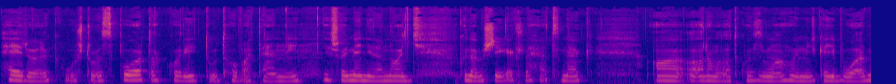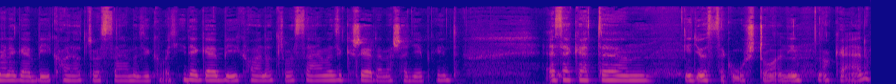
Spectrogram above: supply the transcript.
helyről kóstol sport, akkor így tud hova tenni. És hogy mennyire nagy különbségek lehetnek a, arra vonatkozóan, hogy mondjuk egy bor melegebb éghajlatról származik, vagy hidegebb éghajlatról származik, és érdemes egyébként ezeket így összekóstolni akár.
